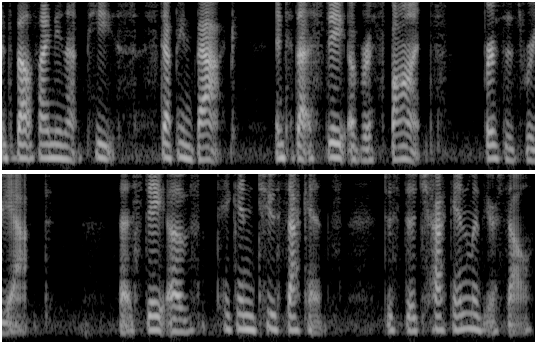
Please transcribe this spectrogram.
It's about finding that peace stepping back into that state of response versus react. That state of taking 2 seconds just to check in with yourself.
